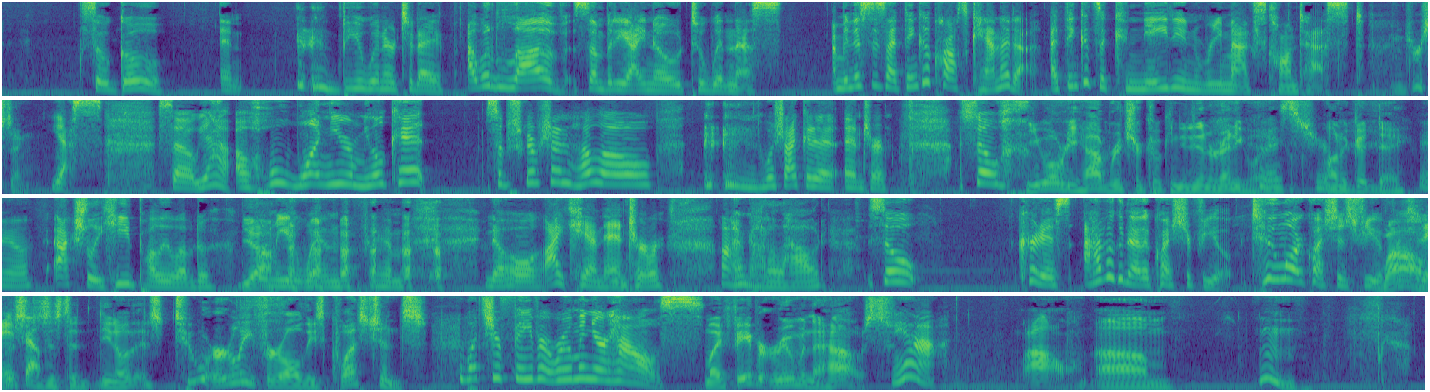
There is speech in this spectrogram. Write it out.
So go and be a winner today. I would love somebody I know to win this. I mean, this is, I think, across Canada. I think it's a Canadian Remax contest. Interesting. Yes. So, yeah, a whole one year meal kit subscription. Hello. Wish I could uh, enter. So, You already have Richard cooking you dinner anyway. That's true. On a good day. yeah. Actually, he'd probably love to Yeah. for me to win for him. No, I can't enter. I'm not allowed. So, Curtis, I have another question for you. Two more questions for you Wow, for today's this show. is just a you know it's too early for all these questions. What's your favorite room in your house? My favorite room in the house. Yeah. Wow. Um, hmm.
